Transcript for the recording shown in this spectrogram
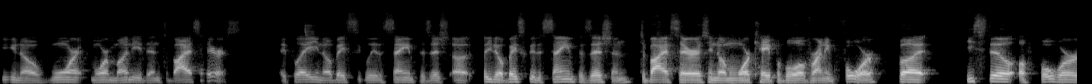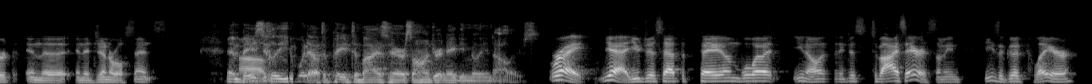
you know, warrant more money than Tobias Harris. They play, you know, basically the same position. Uh, you know, basically the same position. Tobias Harris, you know, more capable of running four, but he's still a forward in the in the general sense. And basically, um, you would have to pay Tobias Harris 180 million dollars. Right. Yeah. You just have to pay him what you know. Just Tobias Harris. I mean, he's a good player,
